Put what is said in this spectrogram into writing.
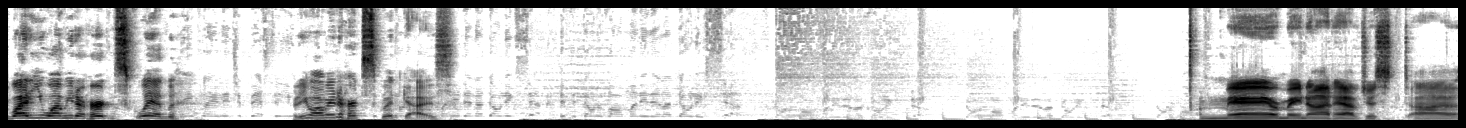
Why do you want me to hurt squid? Why do you want me to hurt squid, guys? I may or may not have just, uh...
